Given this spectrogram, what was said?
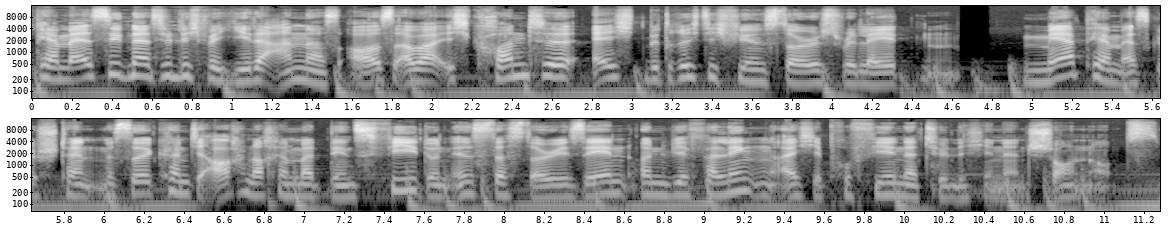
PMS sieht natürlich für jeder anders aus, aber ich konnte echt mit richtig vielen Stories relaten. Mehr PMS-Geständnisse könnt ihr auch noch in Madeleines Feed und Insta-Story sehen und wir verlinken euch ihr Profil natürlich in den Show Notes.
